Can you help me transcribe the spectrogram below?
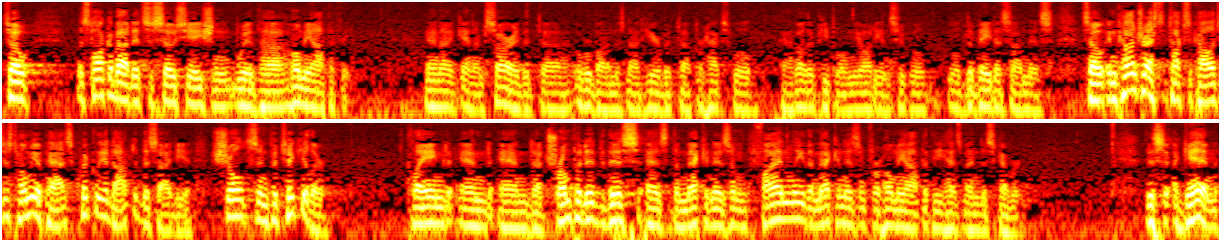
So let's talk about its association with uh, homeopathy. And again, I'm sorry that uh, Oberbaum is not here, but uh, perhaps we'll have other people in the audience who will, will debate us on this. So, in contrast to toxicologists, homeopaths quickly adopted this idea. Schulz, in particular, claimed and, and uh, trumpeted this as the mechanism. Finally, the mechanism for homeopathy has been discovered. This, again,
